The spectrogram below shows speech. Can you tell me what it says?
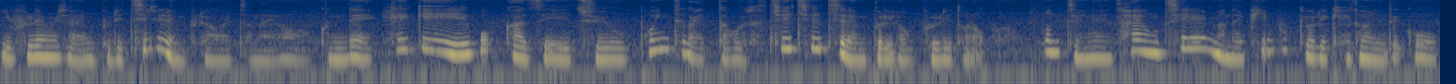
이 블레미샷 앰플이 7일 앰플이라고 했잖아요. 근데 3개의 7가지 주요 포인트가 있다고 해서 777 앰플이라고 불리더라고요. 첫 번째는 사용 7일 만에 피부결이 개선이 되고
